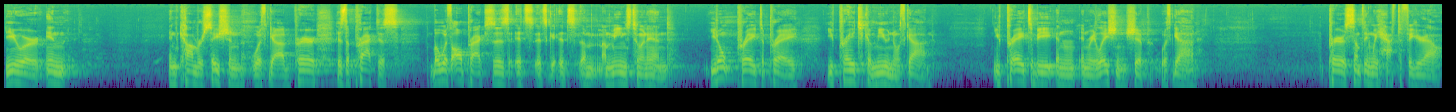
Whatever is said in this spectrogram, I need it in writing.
You are in in conversation with God. Prayer is the practice, but with all practices, it's, it's, it's a, a means to an end. You don't pray to pray, you pray to commune with God. You pray to be in, in relationship with God. Prayer is something we have to figure out.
